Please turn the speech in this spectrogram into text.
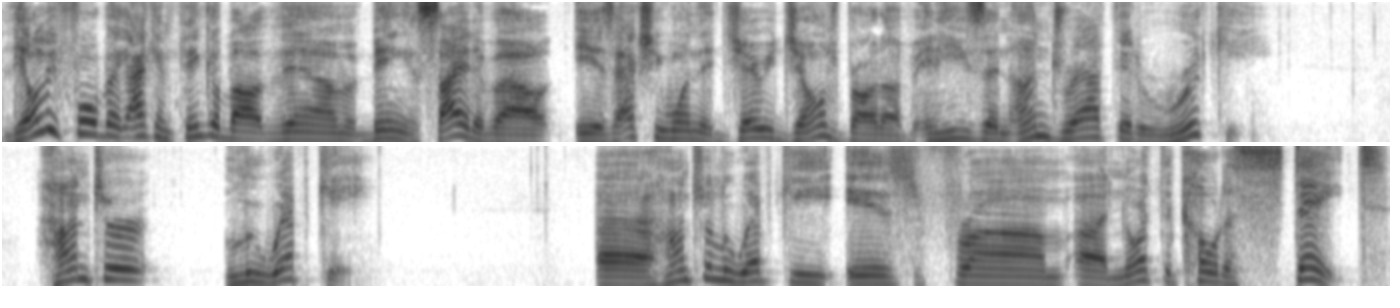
The only fullback I can think about them being excited about is actually one that Jerry Jones brought up, and he's an undrafted rookie, Hunter Luepke. Uh, Hunter Luepke is from uh, North Dakota State,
